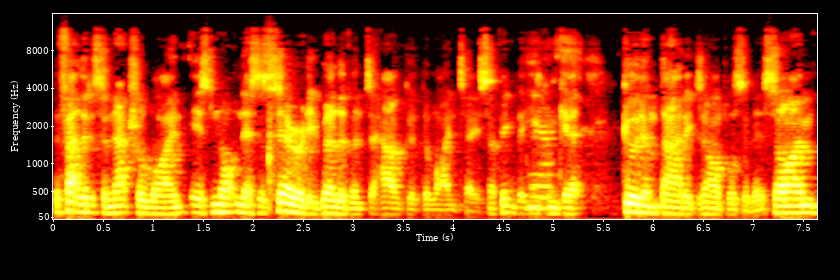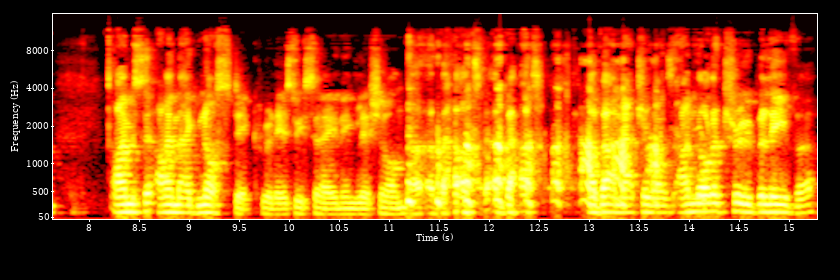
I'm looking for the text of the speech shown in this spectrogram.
the fact that it's a natural wine is not necessarily relevant to how good the wine tastes. I think that you yes. can get good and bad examples of it. So I'm I'm I'm agnostic, really, as we say in English, on uh, about about about natural wines. I'm not a true believer,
